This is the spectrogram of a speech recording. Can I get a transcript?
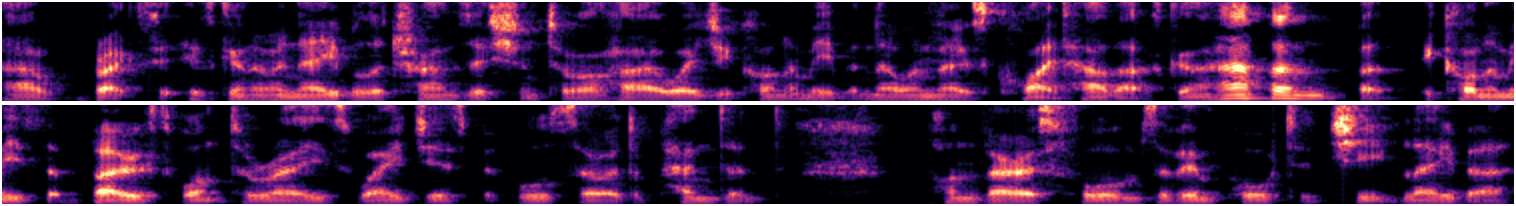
how Brexit is going to enable a transition to a higher wage economy, but no one knows quite how that's going to happen. But economies that both want to raise wages but also are dependent upon various forms of imported cheap labour.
